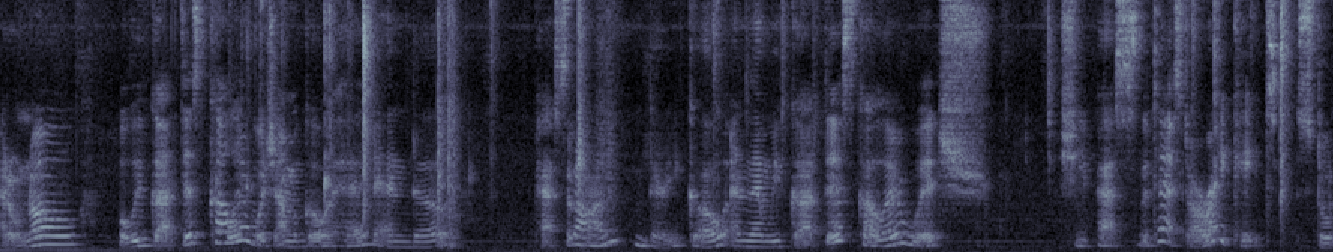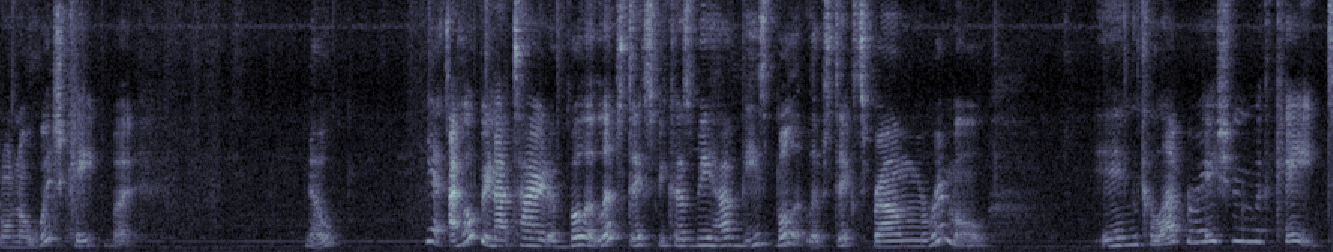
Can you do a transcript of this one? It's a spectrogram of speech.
i don't know. But we've got this color which i'm gonna go ahead and uh, pass it on. There you go. And then we've got this color which she passes the test. All right kate. Still don't know which kate but no. Yes. I hope you're not tired of bullet lipsticks because we have these bullet lipsticks from Rimmel in collaboration with Kate.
